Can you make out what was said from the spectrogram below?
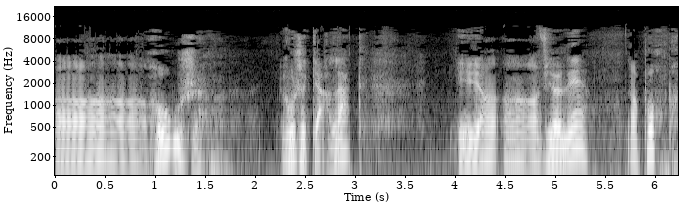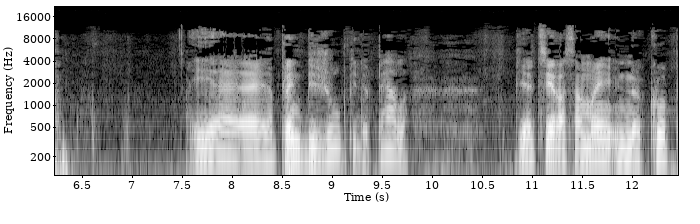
en rouge, rouge écarlate, et en, violet, en pourpre. Et euh, elle a plein de bijoux puis de perles puis elle tire à sa main une coupe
